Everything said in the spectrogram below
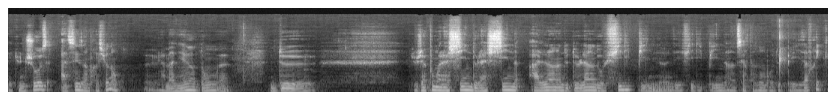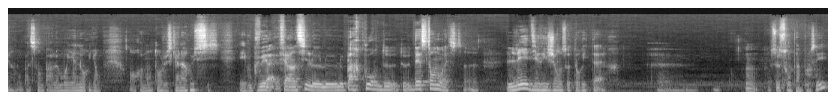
est une chose assez impressionnante. La manière dont de du Japon à la Chine, de la Chine à l'Inde, de l'Inde aux Philippines, des Philippines à un certain nombre de pays africains, en passant par le Moyen-Orient, en remontant jusqu'à la Russie. Et vous pouvez faire ainsi le, parcours d'est de, en ouest. Les dirigeants autoritaires euh, se sont imposés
